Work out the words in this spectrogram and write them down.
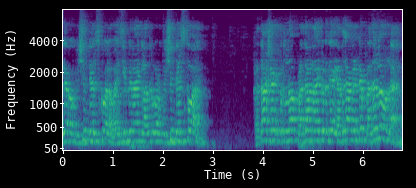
విషయం తెలుసుకోవాలి. వైసీపీ నాయకులు అందరూ కూడా ఒక విషయం తెలుసుకోవాలి. ప్రజాక్షేత్రంలో ప్రధాన నాయకుడిగా ఎదగాలంటే ప్రజల్లో ఉండాలి.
